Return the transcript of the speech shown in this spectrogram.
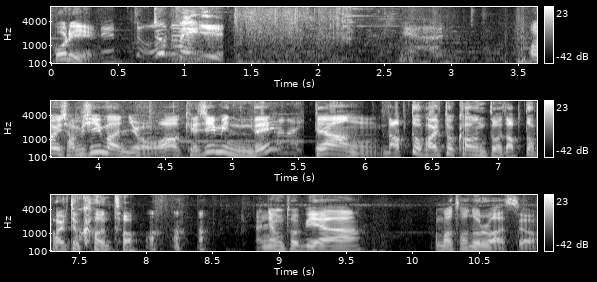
꼬리. 뚝배기. 어이 잠시만요. 아 개재밌는데? 그냥 납도 발톱 카운터 납도 발톱 카운터. 안녕 토비야. 한 번 더 놀러 왔어.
